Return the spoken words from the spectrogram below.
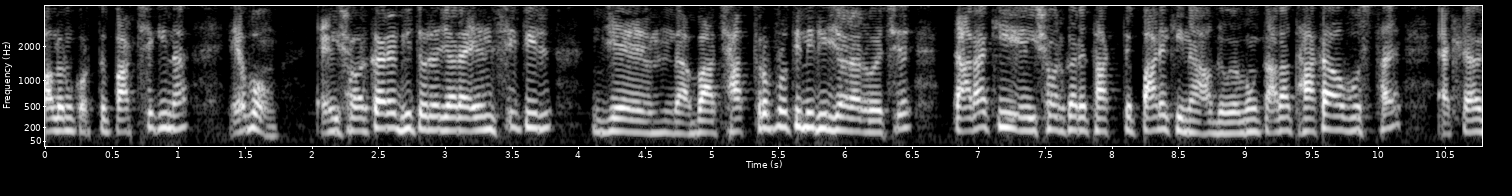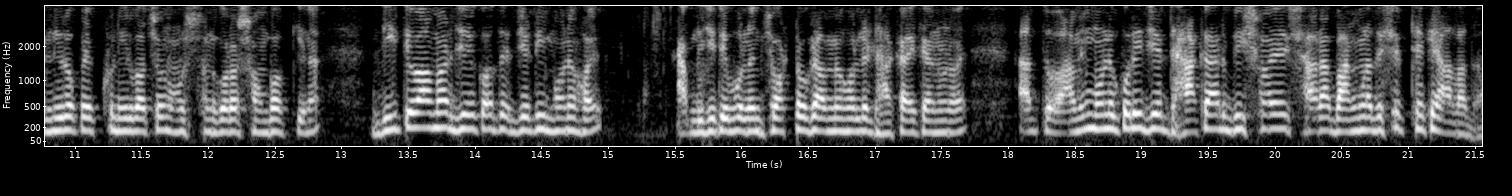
পালন করতে পারছে কিনা এবং এই সরকারের ভিতরে যারা এনসিপির যে বা ছাত্র প্রতিনিধি যারা রয়েছে, তারা কি এই সরকারে থাকতে পারে কিনা আদৌ এবং তারা থাকা অবস্থায় একটা নিরপেক্ষ নির্বাচন অনুষ্ঠান করা সম্ভব কিনা? দ্বিতীয় আমার যে কথা, যেটি মনে হয় আপনি যেটি বললেন চট্টগ্রামে হলে ঢাকায় কেন নয়? তো আমি মনে করি যে ঢাকার বিষয়ে সারা বাংলাদেশের থেকে আলাদা।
